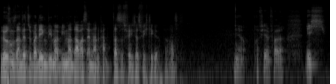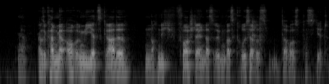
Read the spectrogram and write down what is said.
Lösungsansätze überlegen, wie man, wie man da was ändern kann. Das ist, finde ich, das Wichtige daraus. Ja, auf jeden Fall. Ich, ja, also kann mir auch irgendwie jetzt gerade noch nicht vorstellen, dass irgendwas Größeres daraus passiert.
